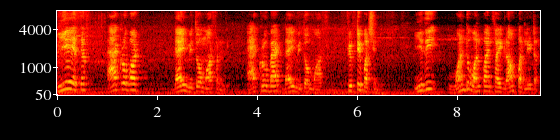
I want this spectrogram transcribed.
BASF Acrobat dimethomorph అనేది. Acrobat dimethomorph fifty percent. ఇది one to one point five gram per litre.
